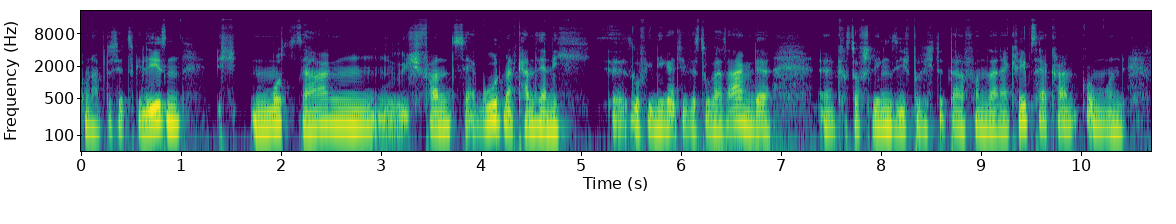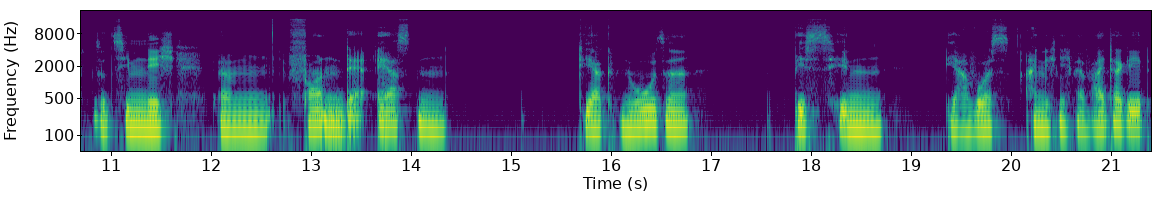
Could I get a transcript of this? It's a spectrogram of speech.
und habe das jetzt gelesen. Ich muss sagen, ich fand es sehr gut. Man kann ja nicht äh, so viel Negatives drüber sagen. Der äh, Christoph Schlingensief berichtet da von seiner Krebserkrankung und so ziemlich ähm, von der ersten Diagnose bis hin, ja, wo es eigentlich nicht mehr weitergeht.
